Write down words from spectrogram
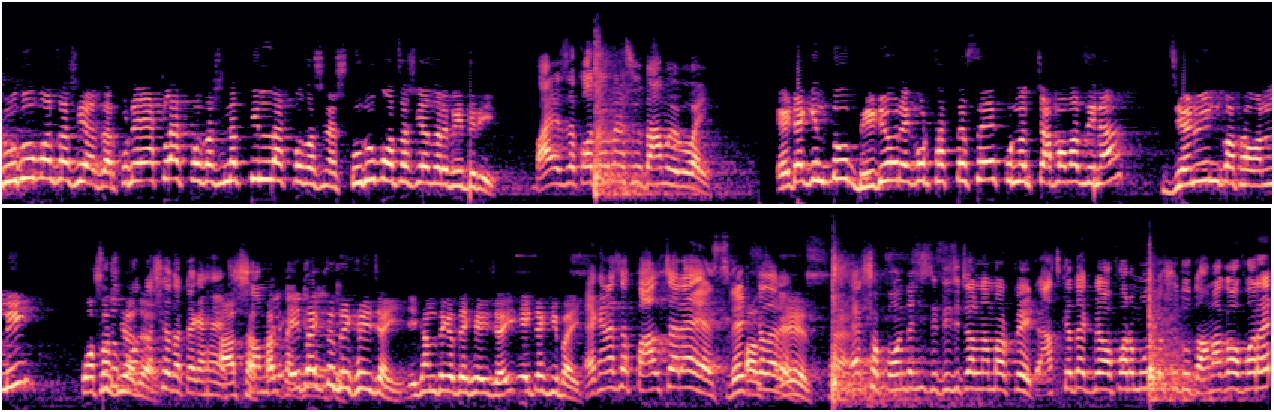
শুধু পঁচাশি হাজার কোনো এক লাখ পঁচাশি না তিন লাখ পঁচাশি না শুধু পঁচাশি হাজারের ভিতরি ভাই যে কত মানে শুধু দাম হইব ভাই। এটা কিন্তু ভিডিও রেকর্ড থাকতেছে কোনো চাপাবাজি না জেনুইন কথা অনলি পঁচাশি হাজার। 85,000 টাকা, হ্যাঁ, আচ্ছা তাহলে এই বাইকটা দেখেই যাই এখান থেকে দেখেই যাই এটা কি বাইক এখানে আছে পালসার এস রেড S, হ্যাঁ। একশো পঞ্চাশ ডিজিটাল নাম্বার প্লেট আজকে দেখবে অফার মূল্য শুধু ধামাকা অফারে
